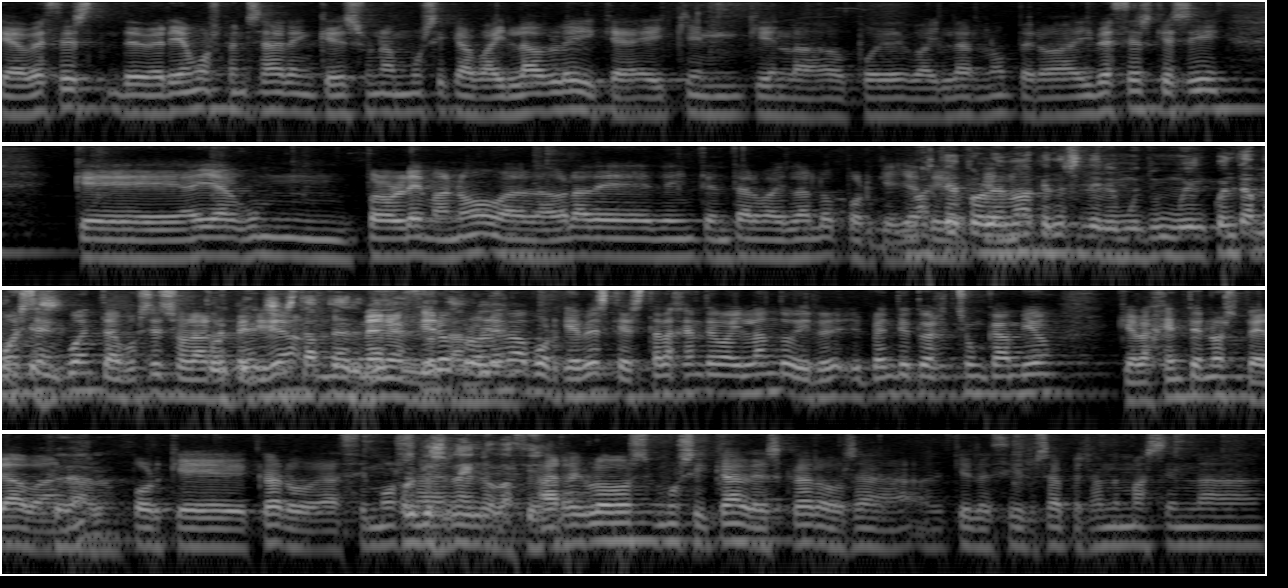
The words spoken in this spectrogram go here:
que a veces deberíamos pensar en que es una música bailable y que hay quien, quien la puede bailar, ¿no? Pero hay veces que sí, que hay algún problema ¿no? a la hora de, de intentar bailarlo porque ya más te que problema que, que no se tiene muy, muy en cuenta muy en cuenta pues eso la repetición me refiero a problema porque ves que está la gente bailando y de repente tú has hecho un cambio que la gente no esperaba claro. ¿no? porque claro hacemos porque es una innovación. arreglos musicales claro o sea quiero decir o sea pensando más en la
